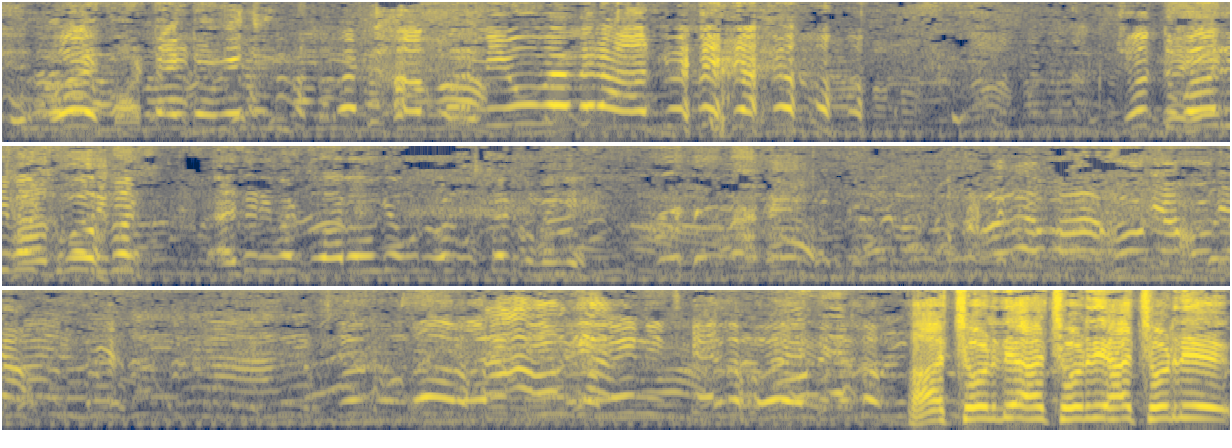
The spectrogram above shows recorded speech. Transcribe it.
ओए बहुत टाइट हो गई न्यू में मेरा हाथ में। ले जाओ जो दोबारा रिवर्स घुमो रिवर्स ऐसे रिवर्स दोबारा होंगे उस उस साइड घूमेंगे। हाथ छोड़ दिया हाथ छोड़ दिया हाथ छोड़ दिए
